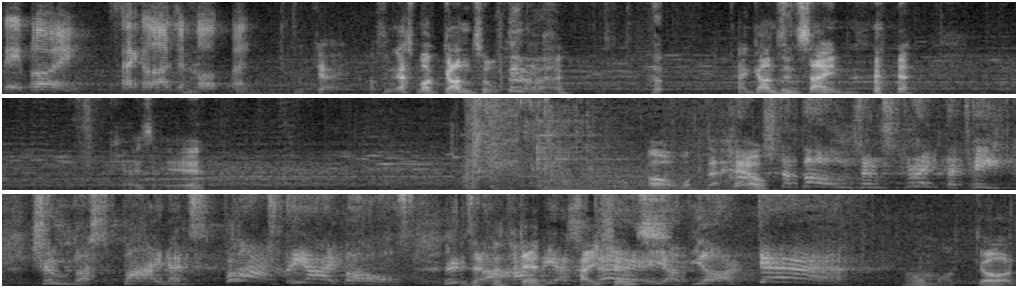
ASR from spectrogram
Deploying. Psychological, but Okay. I think that's my gun talking, you know. That gun's insane. okay, is it here? Oh, what the hell? Crunch the bones and scrape the teeth, chew the spine and splash the eyeballs. It's that the, the dead happiest patients? day of your death. Oh my god.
